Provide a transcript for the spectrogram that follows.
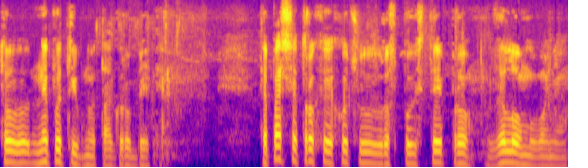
то не потрібно так робити. Тепер ще трохи хочу розповісти про виломування.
